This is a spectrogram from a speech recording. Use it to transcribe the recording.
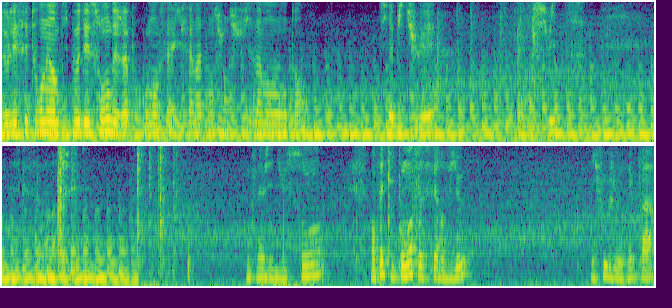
de laisser tourner un petit peu des sons déjà pour commencer à y faire attention suffisamment longtemps, s'y habituer. Ensuite, est-ce que ça va marcher? Donc là j'ai du son. En fait il commence à se faire vieux. Il faut que je le répare.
